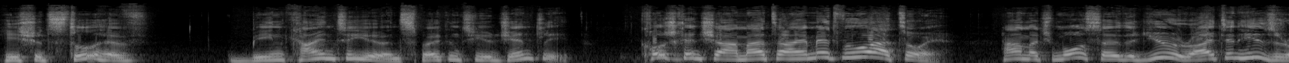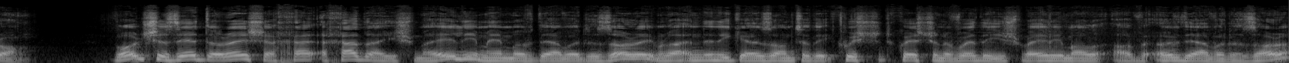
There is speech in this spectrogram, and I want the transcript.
he should still have been kind to you and spoken to you gently. How much more so that you are right and he's wrong. ועוד שזה דורש אחד הישמעאלים הם עובדי עבודה זרה, and then he goes on to the question, question of whether ישמעאלים are עובדי עבודה זרה.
